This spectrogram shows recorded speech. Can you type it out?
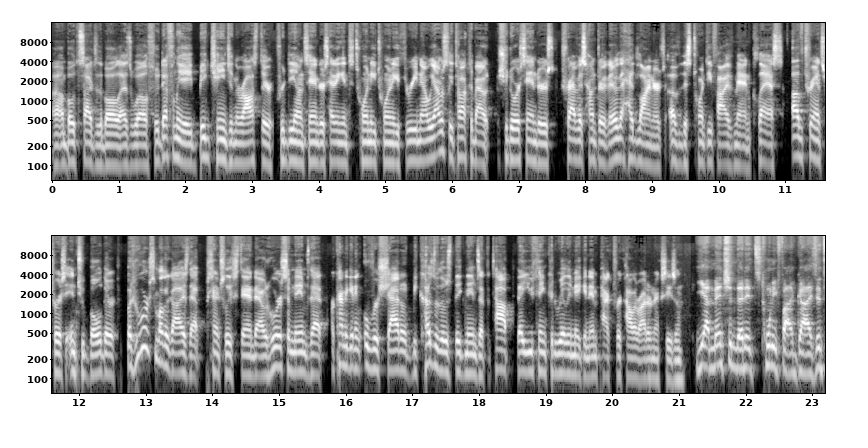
uh, on both sides of the ball as well. So definitely a big change in the roster for Deion Sanders heading into 2023. Now we obviously talked about Shedeur Sanders, Travis Hunter. They're the headliners of this 25 man class of transfers into Boulder. But who are some other guys that potentially stand out? Who are some names that are kind of getting overshadowed because of those big names at the top that you think could really make an impact for Colorado next season? Yeah, mentioned that it's 25 guys. It's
